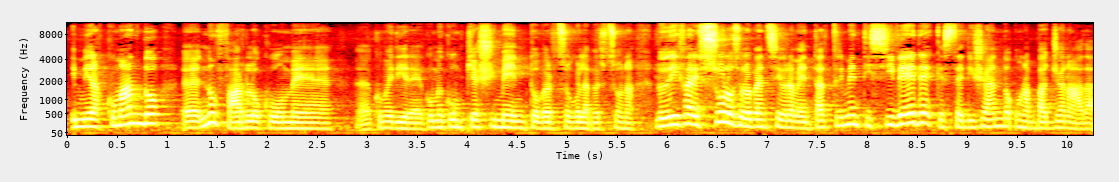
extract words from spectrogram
e mi raccomando eh, non farlo come, eh, come, dire, come compiacimento verso quella persona, lo devi fare solo se lo pensi veramente, altrimenti si vede che stai dicendo una baggianata,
